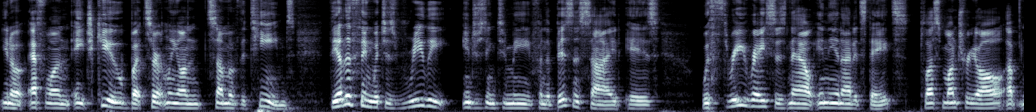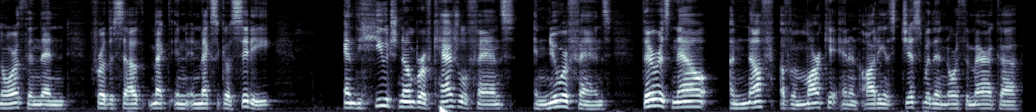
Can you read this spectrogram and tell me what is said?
you know F1 HQ, but certainly on some of the teams. The other thing which is really interesting to me from the business side is with three races now in the United States, plus Montreal up north, and then further south in, in Mexico City, and the huge number of casual fans and newer fans, there is now enough of a market and an audience just within North America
